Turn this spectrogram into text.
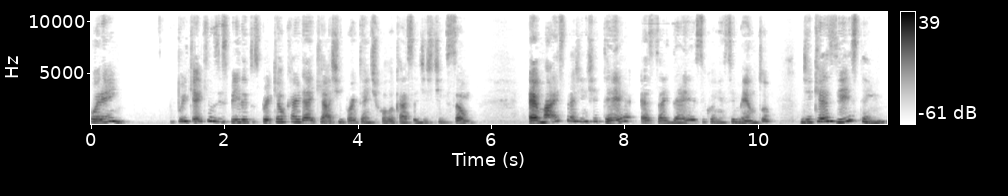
Porém, por que, que os espíritos, por que o Kardec acha importante colocar essa distinção? É mais para a gente ter essa ideia, esse conhecimento de que existem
